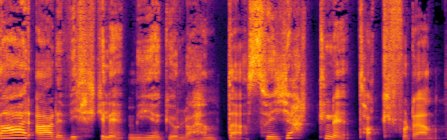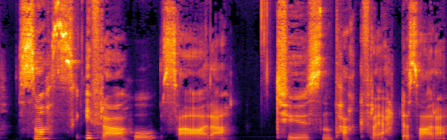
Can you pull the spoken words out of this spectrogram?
Der er det virkelig mye gull å hente, så hjertelig takk for den. Smask ifra ho Sara. Tusen takk fra hjertet, Sara.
